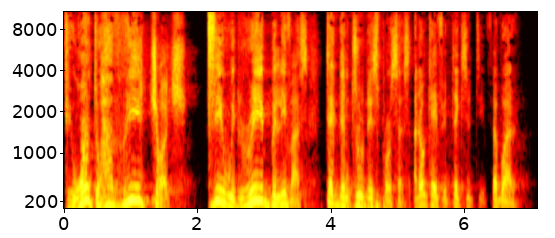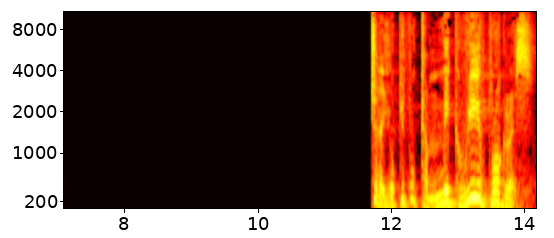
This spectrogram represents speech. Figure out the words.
If you want to have real church filled with real believers, take them through this process. I don't care if it takes you to February. So that your people can make real progress.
